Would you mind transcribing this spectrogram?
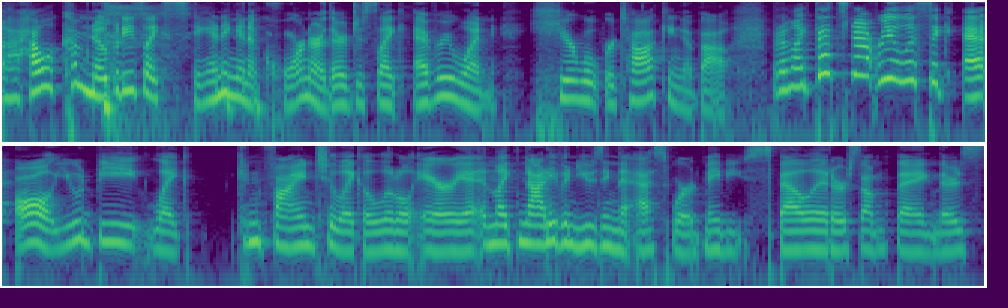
How come nobody's like standing in a corner? They're just like, everyone hear what we're talking about. But I'm like, that's not realistic at all. You would be like confined to like a little area and like not even using the S word. Maybe you spell it or something. There's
